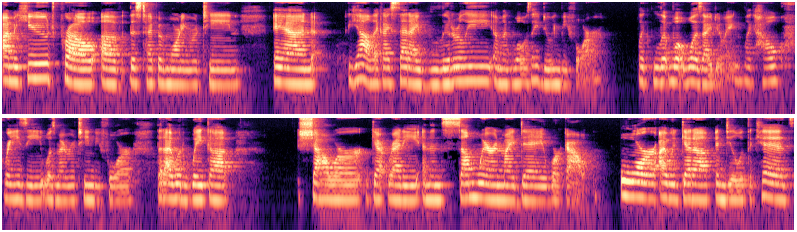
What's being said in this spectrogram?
I'm a huge pro of this type of morning routine and yeah, like I said I literally I'm like what was I doing before? Like li- what was I doing? Like how crazy was my routine before that I would wake up shower, get ready, and then somewhere in my day work out. Or I would get up and deal with the kids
